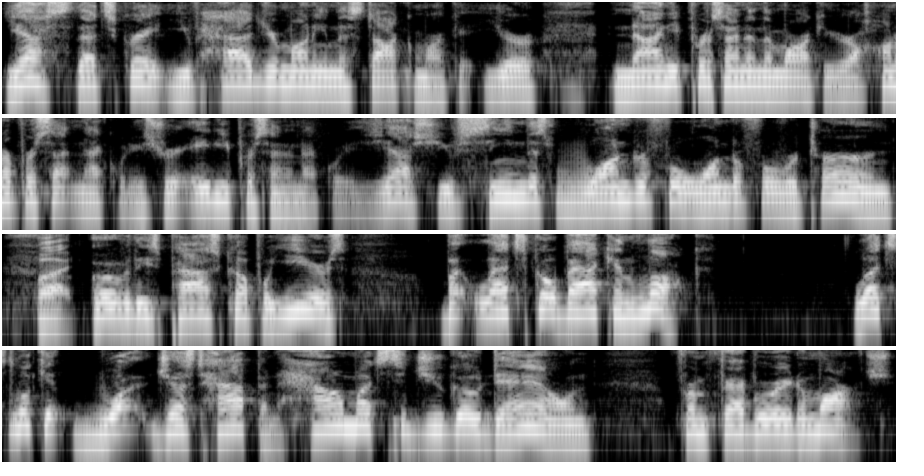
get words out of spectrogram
Yes, that's great. You've had your money in the stock market. You're 90% in the market. You're 100% in equities. You're 80% in equities. Yes, you've seen this wonderful, wonderful return But- over these past couple years. But let's go back and look. Let's look at what just happened. How much did you go down from February to March?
